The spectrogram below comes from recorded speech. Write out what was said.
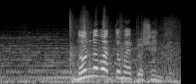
ধন্যবাদ তোমায় প্রসেনজিৎ।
